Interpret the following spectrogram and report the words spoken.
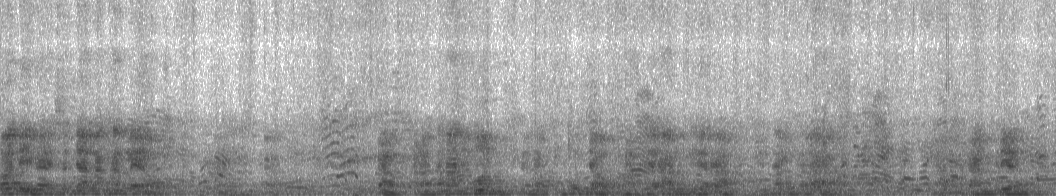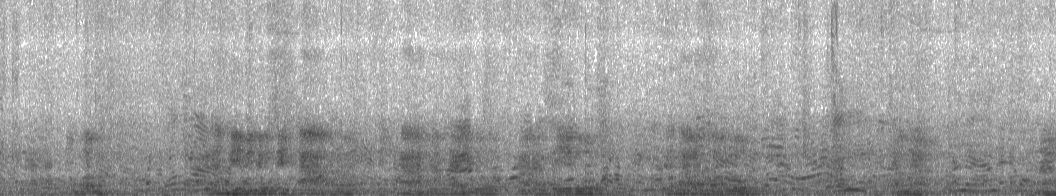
ตอนนี้ไงสัญญาณล้างท่านแล้วกับอาราธนานิมนต์นะครับของพุทธเจ้าพระเทรานุเทระอยู่ทางพระราการเรียนอ่นิมนต์คือทั้งปีมีอยู่สิบห้าหน่อยสิบห้านางไก่ดูห้าละสี่ลูกหรือห้าละสองลูกทั้งหมดนาง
